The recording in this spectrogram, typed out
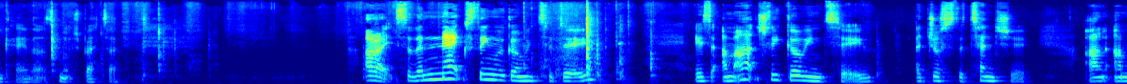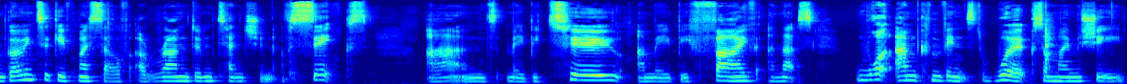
Okay, that's much better. All right, so the next thing we're going to do is I'm actually going to adjust the tension and I'm going to give myself a random tension of six and maybe two and maybe five and that's what I'm convinced works on my machine.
